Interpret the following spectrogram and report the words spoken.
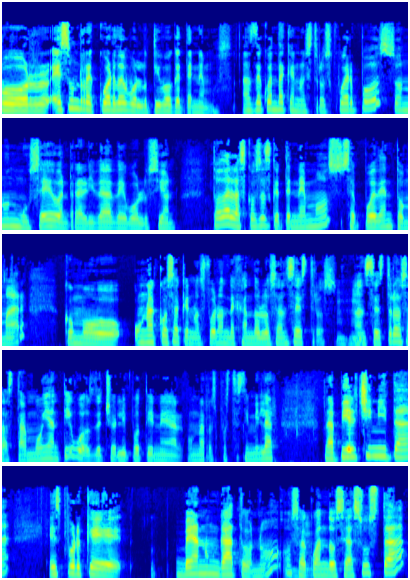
por es un recuerdo evolutivo que tenemos. Haz de cuenta que nuestros cuerpos son un museo en realidad de evolución. Todas las cosas que tenemos se pueden tomar como una cosa que nos fueron dejando los ancestros, ancestros hasta muy antiguos. De hecho, el hipo tiene una respuesta similar. La piel chinita es porque vean un gato, ¿no? O sea, cuando se asusta,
